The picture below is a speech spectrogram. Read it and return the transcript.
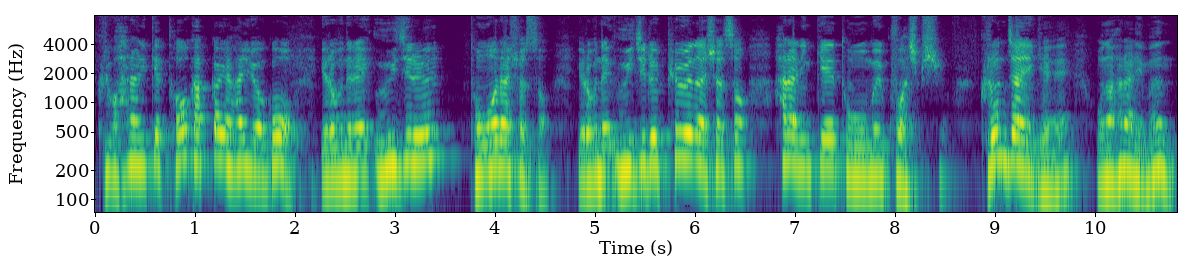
그리고 하나님께 더 가까이 하려고 여러분들의 의지를 동원하셔서 여러분의 의지를 표현하셔서 하나님께 도움을 구하십시오. 그런 자에게 오늘 하나님은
